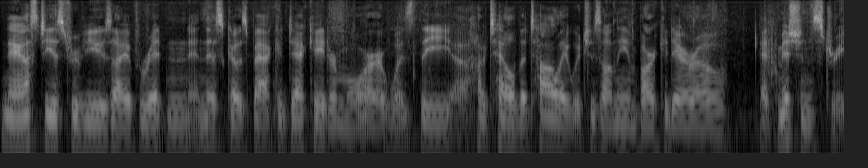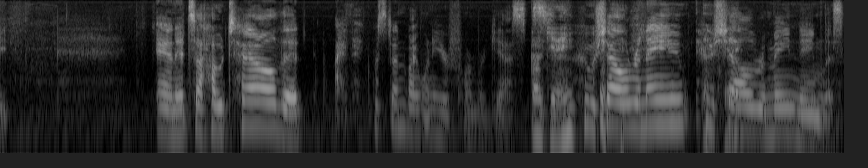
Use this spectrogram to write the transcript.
nastiest reviews I've written, and this goes back a decade or more, was the uh, Hotel Vitale, which is on the Embarcadero at Mission Street. And it's a hotel that I think was done by one of your former guests. Okay. Who shall remain who shall remain nameless.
